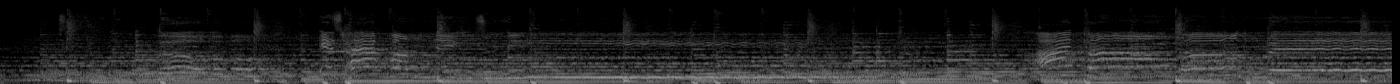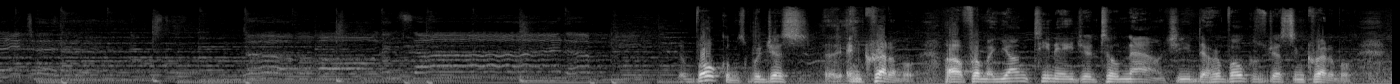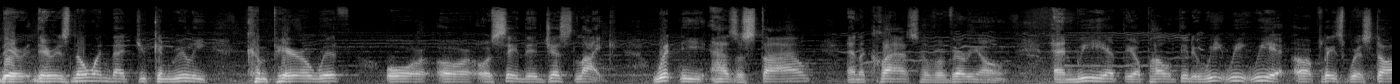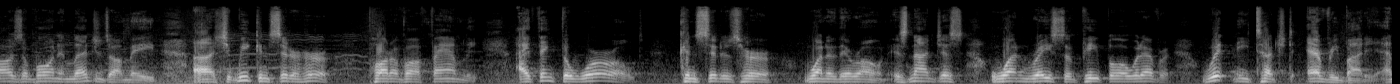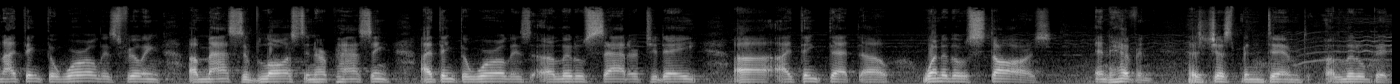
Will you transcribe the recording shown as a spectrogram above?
The vocals were just uh, incredible. Uh, from a young teenager till now, she her vocals were just incredible. There there is no one that you can really compare with or or or say they're just like. Whitney has a style and a class of her very own. And we at the Apollo Theater, we, we, we are a place where stars are born and legends are made. Uh, we consider her part of our family. I think the world considers her one of their own. It's not just one race of people or whatever. Whitney touched everybody, and I think the world is feeling a massive loss in her passing. I think the world is a little sadder today. Uh, I think that uh, one of those stars in heaven has just been dimmed a little bit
